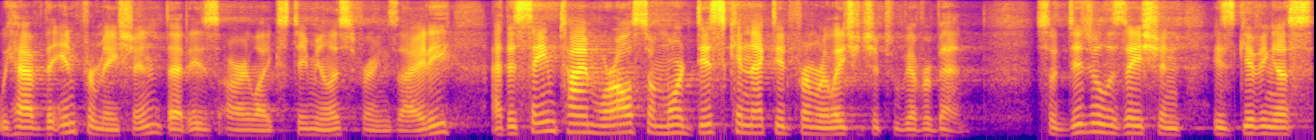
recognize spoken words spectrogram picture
we have the information that is our like stimulus for anxiety. At the same time we're also more disconnected from relationships we've ever been so, digitalization is giving us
